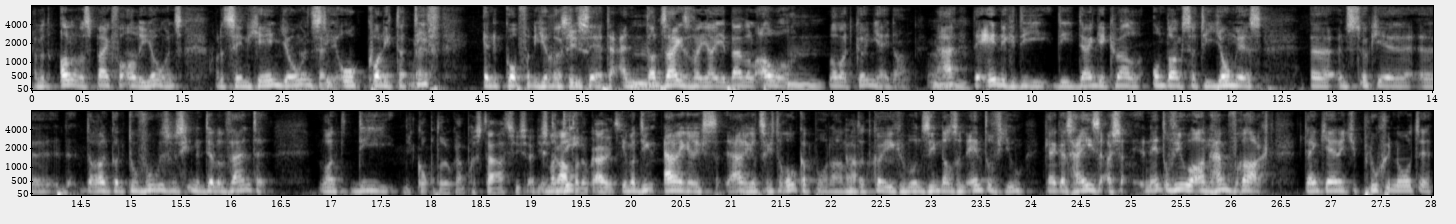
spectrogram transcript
En met alle respect voor alle jongens, maar dat zijn geen jongens zijn die ook kwalitatief in de kop van de hiërarchie Precies. zitten. En Mm. dan zeggen ze van, ja, je bent wel ouder, maar wat kun jij dan? Hè? De enige die, die denk ik wel, ondanks dat hij jong is, eh, een stukje d- daaraan kan toevoegen, is misschien een Dylan Vente. Want die, Die koppelt het ook aan prestaties en die straalt dat ook uit. Ja, maar die ergert, ergert zich er ook kapot aan. Want dat kun je gewoon zien als een interview. Kijk, als, hij, als je een interviewer aan hem vraagt... denk jij dat je ploeggenoten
